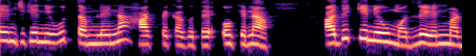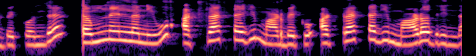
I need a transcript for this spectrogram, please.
ರೇಂಜ್ಗೆ ನೀವು ತಮ್ಲೈನ್ ಹಾಕ್ಬೇಕಾಗುತ್ತೆ. ಓಕೆನಾ ಅದಕ್ಕೆ ನೀವು ಮೊದಲು ಏನ್ ಮಾಡ್ಬೇಕು ಅಂದ್ರೆ ಟಮ್ನೆಲ್ನ ನೀವು ಅಟ್ರಾಕ್ಟ್ ಆಗಿ ಮಾಡಬೇಕು. ಅಟ್ರಾಕ್ಟ್ ಆಗಿ ಮಾಡೋದ್ರಿಂದ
